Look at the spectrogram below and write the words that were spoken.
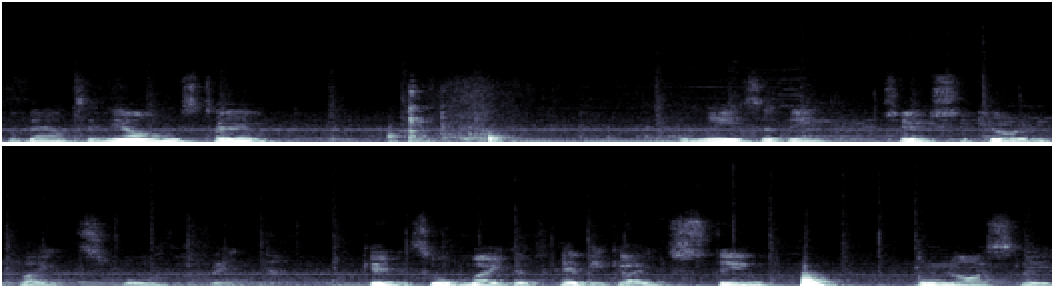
for mounting the arms to. And these are the two securing plates for the feet. Again, it's all made of heavy gauge steel, all nicely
